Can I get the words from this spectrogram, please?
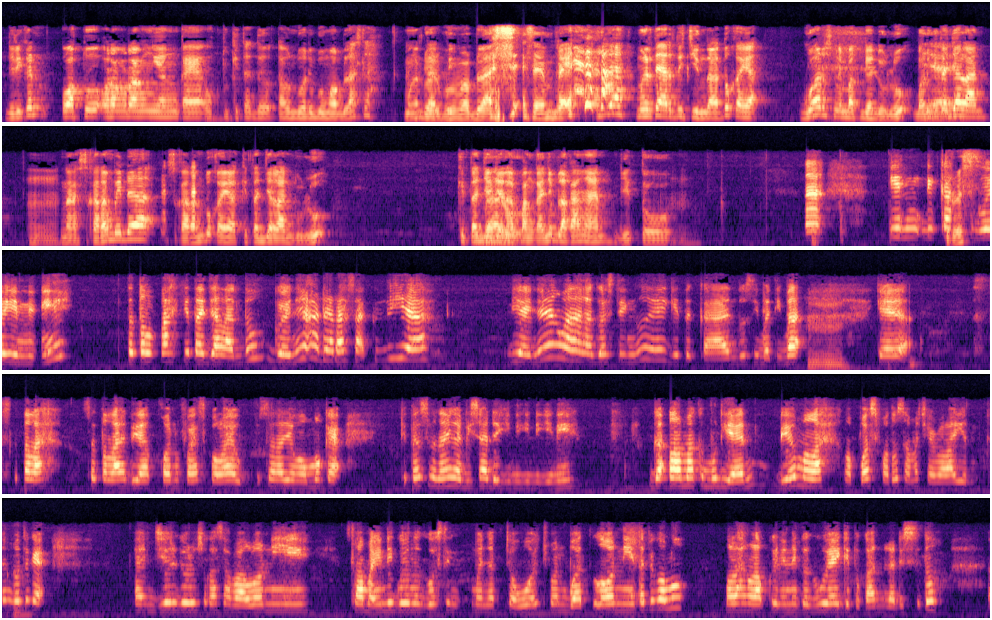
jadi kan waktu orang-orang yang kayak waktu kita do- tahun 2015 lah mengerti arti 2015 SMP. iya mengerti arti cinta tuh kayak gua harus nembak dia dulu baru Iya, kita iya. jalan Mm-mm. nah sekarang beda sekarang tuh kayak kita jalan dulu kita jadian apa enggaknya belakangan gitu in di kasus Terus? gue ini setelah kita jalan tuh gue nya ada rasa ke dia dianya yang malah ngeghosting gue gitu kan terus tiba-tiba kayak setelah setelah dia confess kalau setelah dia ngomong kayak kita sebenarnya nggak bisa ada gini gini gini. Gak lama kemudian dia malah ngepost foto sama cewek lain. Kan gue tuh kayak anjir gue udah suka sama lo nih. Selama ini gue ngeghosting banyak cowok cuman buat lo nih. Tapi kok lu malah ngelakuin ini ke gue gitu kan. Dari situ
